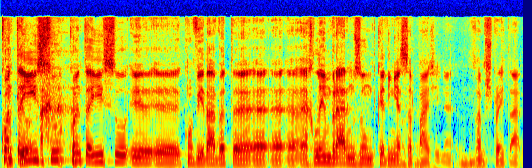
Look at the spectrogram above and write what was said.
quanto Porque a isso, eu... quanto a isso eh, eh, convidava-te a, a, a, relembrarmos um bocadinho essa okay. página. Vamos espreitar.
